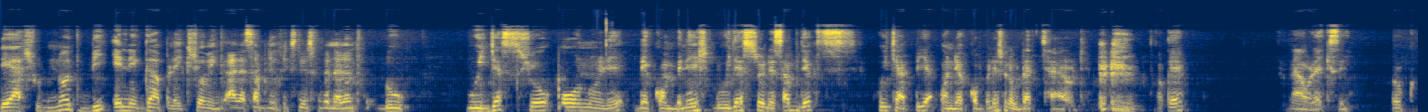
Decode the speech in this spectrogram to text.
there should not be any gap like showing other subjects. Which students don't do. We just show only the combination we just show the subjects which appear on the combination of that child. Okay? Now let's see. Look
